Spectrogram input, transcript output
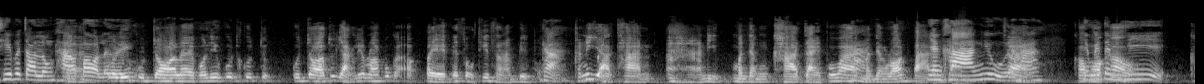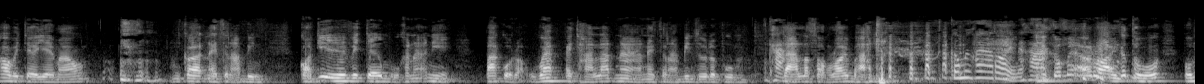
ชีพจรลงเท้าต่อเลกุยลีกุจอเลยพอรีบกุกุกุจอทุกอย่างเรียบร้อยพวกก็เอาไปไปส่งที่สนามบินค่ะครั้นี้อยากทานอาหารอีกมันยังคาใจเพราะว่าค่ะมันยังร้อนปากยังค้างอยู่นะคะใช่ยังไม่เต็มเข้าที่เข้าไปเจอยายเมาส์ก็ในสนามบิน ก่อนที่จะไปเจอหมู่คณะนี่ ปรากฏว่าแวบไปทานราดหน้าในสนามบินสุวรรณภูมิค่ะจานละสองร้อยบาท ก็ไม่ค่อยอร่อยนะคะ ก็ไม่อร่อยก็ถูผม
